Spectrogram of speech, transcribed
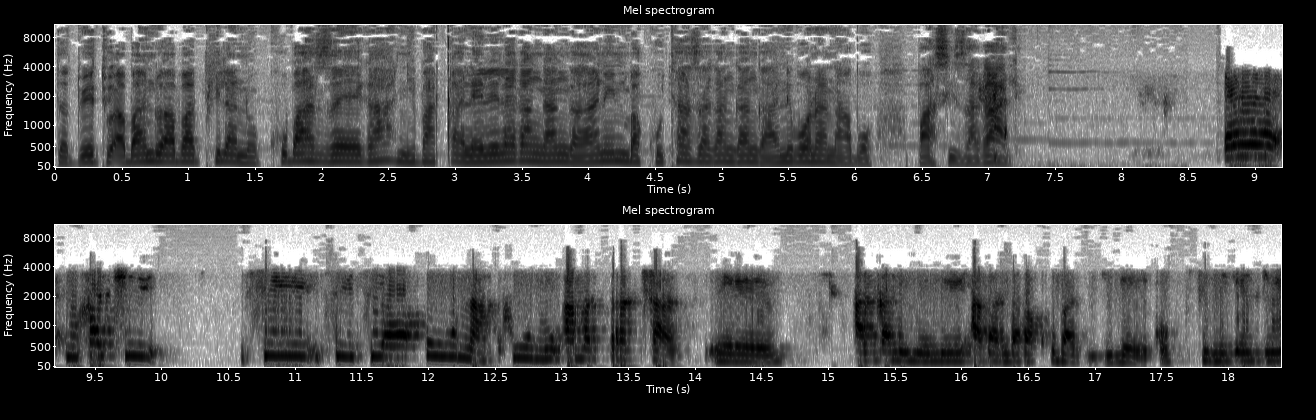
dadwethu abantu abaphila nokukhubazeka nibaqalelela kangangani nibakhuthaza kangangani bona nabo basizakale eh mkhathi si si siyafuna khulu ama structures eh aqalelele abantu abakhubazekileko sinikezwe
